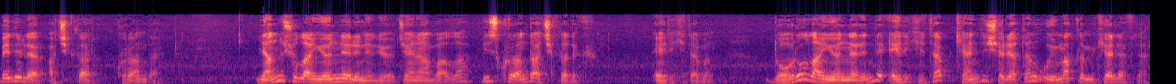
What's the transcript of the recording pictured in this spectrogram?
belirler, açıklar Kur'an'da. Yanlış olan yönlerini diyor Cenab-ı Allah, biz Kur'an'da açıkladık ehli kitabın. Doğru olan yönlerinde ehli kitap kendi şeriatlarına uymakla mükellefler.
